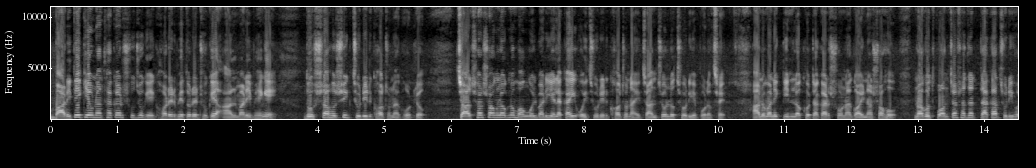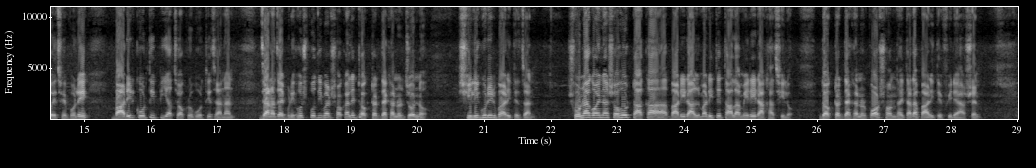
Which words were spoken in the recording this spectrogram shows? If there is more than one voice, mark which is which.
Speaker 1: বাড়িতে কেউ না থাকার সুযোগে ঘরের ভেতরে ঢুকে আলমারি ভেঙে দুঃসাহসিক চুরির ঘটনা ঘটল। চালসা সংলগ্ন মঙ্গলবাড়ি এলাকায় ওই চুরির ঘটনায় চাঞ্চল্য ছড়িয়ে পড়েছে। আনুমানিক তিন লক্ষ টাকার সোনা গয়না সহ নগদ পঞ্চাশ হাজার টাকা চুরি হয়েছে বলে বাড়ির কর্তী পিয়া চক্রবর্তী জানান। জানা যায়, বৃহস্পতিবার সকালে ডক্টর দেখানোর জন্য শিলিগুড়ির বাড়িতে যান। সোনা গয়না সহ টাকা বাড়ির আলমারিতে তালা মেরে রাখা ছিল। ডক্টর দেখানোর পর সন্ধ্যায় তারা বাড়িতে ফিরে আসেন।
